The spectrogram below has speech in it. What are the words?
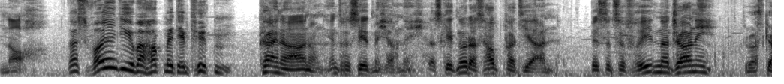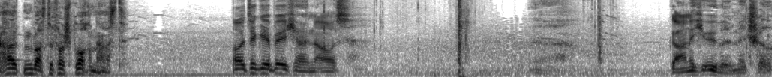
Noch. Was wollen die überhaupt mit dem Typen? Keine Ahnung, interessiert mich auch nicht. Das geht nur das Hauptquartier an. Bist du zufriedener, Johnny? Du hast gehalten, was du versprochen hast. Heute gebe ich einen aus. Gar nicht übel, Mitchell.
